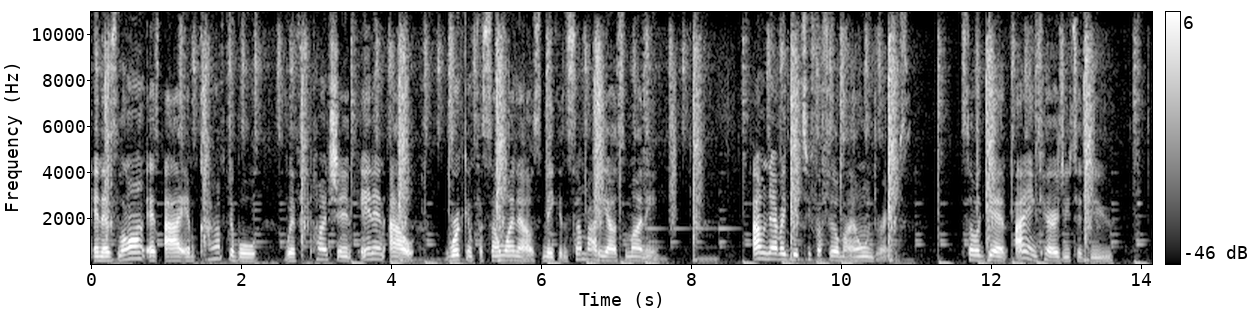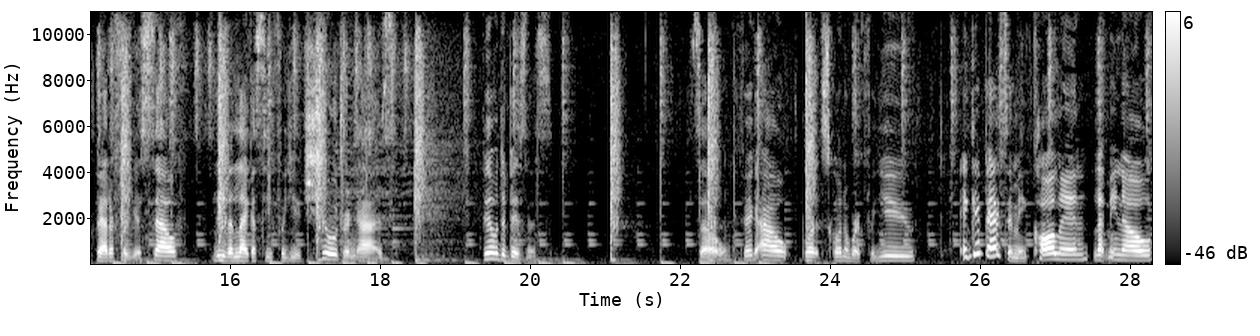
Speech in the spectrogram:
And as long as I am comfortable with punching in and out, working for someone else, making somebody else money, I'll never get to fulfill my own dreams. So, again, I encourage you to do better for yourself, leave a legacy for your children, guys. Build a business. So, figure out what's going to work for you and get back to me. Call in, let me know,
